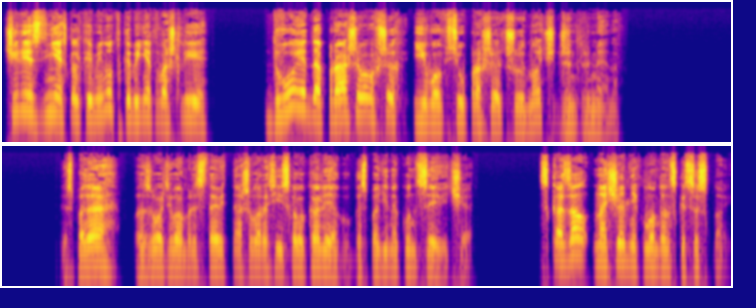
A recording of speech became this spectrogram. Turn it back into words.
Через несколько минут в кабинет вошли двое допрашивавших его всю прошедшую ночь джентльменов. «Господа, позвольте вам представить нашего российского коллегу, господина Кунцевича», сказал начальник лондонской сыскной.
